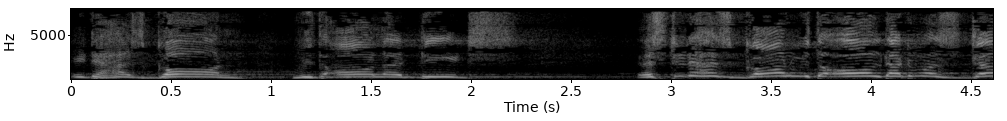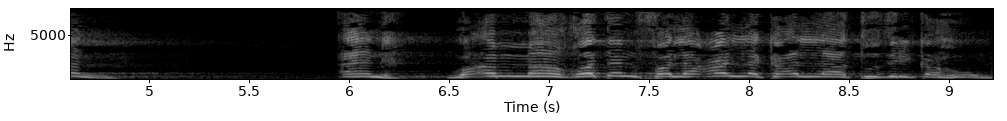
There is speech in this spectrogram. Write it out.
it has gone with all our deeds. Yesterday has gone with all that was done. And وَأَمَّا غَدًا فَلَعَلَّكَ أَلَّا تُدْرِكَهُ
